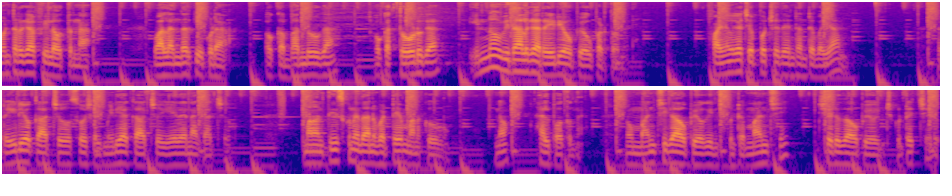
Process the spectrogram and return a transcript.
ఒంటరిగా ఫీల్ అవుతున్నా వాళ్ళందరికీ కూడా ఒక బంధువుగా ఒక తోడుగా ఎన్నో విధాలుగా రేడియో ఉపయోగపడుతుంది. ఫైనల్గా చెప్పొచ్చేది ఏంటంటే భయ్యా రేడియో కావచ్చు సోషల్ మీడియా కావచ్చు ఏదైనా కావచ్చు మనం తీసుకునే దాన్ని బట్టే మనకు యూనో హెల్ప్ అవుతుంది. నువ్వు మంచిగా ఉపయోగించుకుంటే మంచి చెడుగా ఉపయోగించుకుంటే చెడు.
